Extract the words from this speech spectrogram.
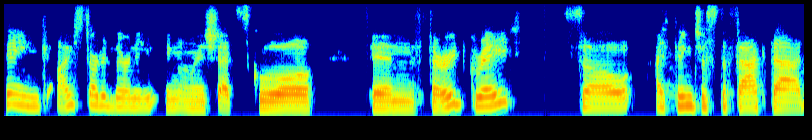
think I started learning English at school in third grade. So I think just the fact that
